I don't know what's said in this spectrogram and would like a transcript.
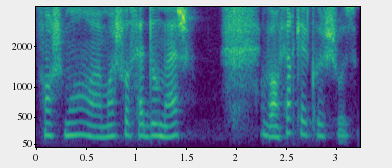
Franchement, euh, moi, je trouve ça dommage. On va en faire quelque chose.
